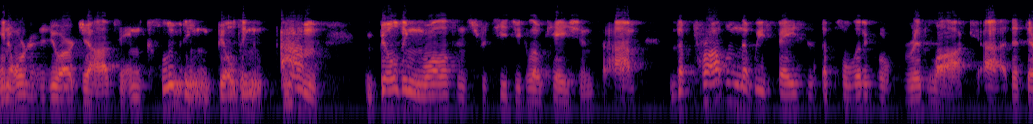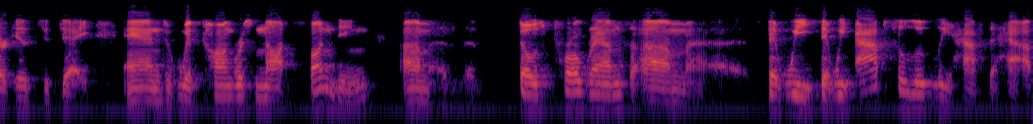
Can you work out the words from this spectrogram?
in order to do our jobs, including building um, building walls in strategic locations. Um, the problem that we face is the political gridlock uh, that there is today. And with Congress not funding um, those programs um, that we that we absolutely have to have,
